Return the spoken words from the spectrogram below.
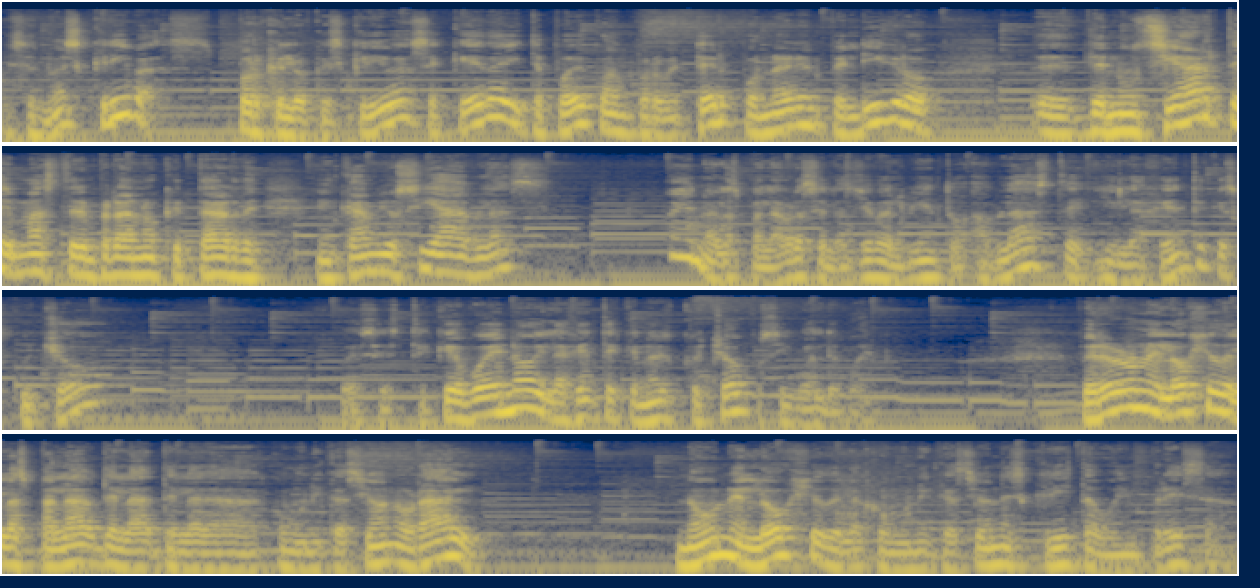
Dice, no escribas, porque lo que escribas se queda y te puede comprometer, poner en peligro, eh, denunciarte más temprano que tarde. En cambio, si hablas, bueno, las palabras se las lleva el viento. Hablaste y la gente que escuchó, pues este, qué bueno, y la gente que no escuchó, pues igual de bueno. Pero era un elogio de las palabras, de la, de la comunicación oral, no un elogio de la comunicación escrita o impresa.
